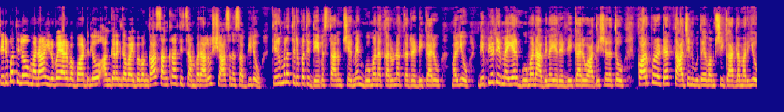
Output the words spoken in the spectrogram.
తిరుపతిలో మన ఇరవై ఆరవ వార్డులో అంగరంగ వైభవంగా సంక్రాంతి సంబరాలు శాసనసభ్యులు తిరుమల తిరుపతి దేవస్థానం చైర్మన్ భూమన కరుణాకర్ రెడ్డి గారు మరియు డిప్యూటీ మేయర్ భూమన అభినయ రెడ్డి గారు ఆదేశాలతో కార్పొరేటర్ తాజిన్ ఉదయవంశీ గార్ల మరియు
